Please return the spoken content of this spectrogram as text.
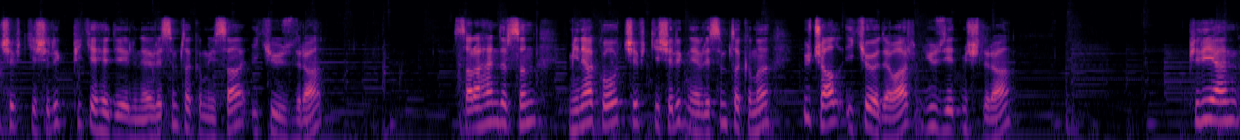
çift kişilik pike hediyeli nevresim takımı ise 200 lira. Sarah Henderson Minako çift kişilik nevresim takımı 3 al 2 öde var 170 lira. Prien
